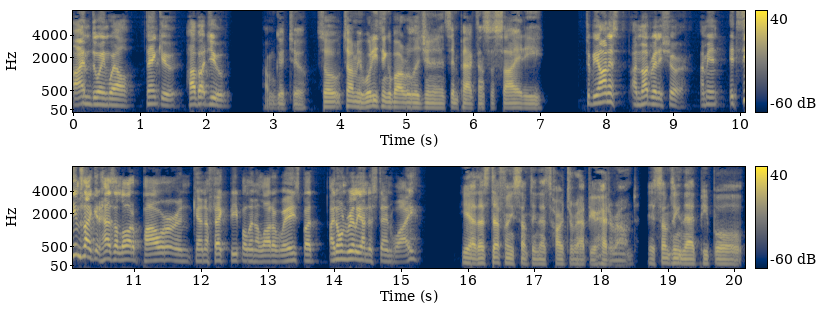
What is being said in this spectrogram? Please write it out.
I'm doing well. Thank you. How about you? I'm good too. So, tell me, what do you think about religion and its impact on society? To be honest, I'm not really sure. I mean, it seems like it has a lot of power and can affect people in a lot of ways, but I don't really understand why. Yeah, that's definitely something that's hard to wrap your head around. It's something that people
